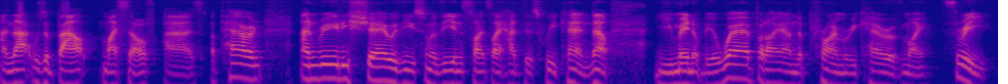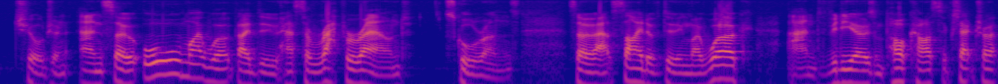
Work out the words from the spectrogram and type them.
and that was about myself as a parent and really share with you some of the insights I had this weekend. Now, you may not be aware, but I am the primary carer of my three children, and so all my work I do has to wrap around school runs. So outside of doing my work, and videos and podcasts, etc.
